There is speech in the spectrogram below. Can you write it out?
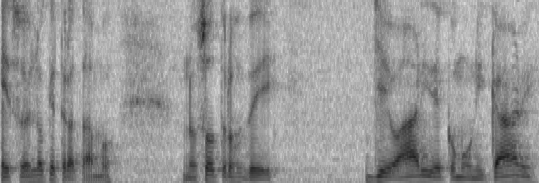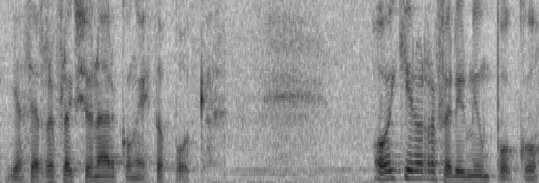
eso es lo que tratamos nosotros de llevar y de comunicar y hacer reflexionar con estos podcasts. Hoy quiero referirme un poco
